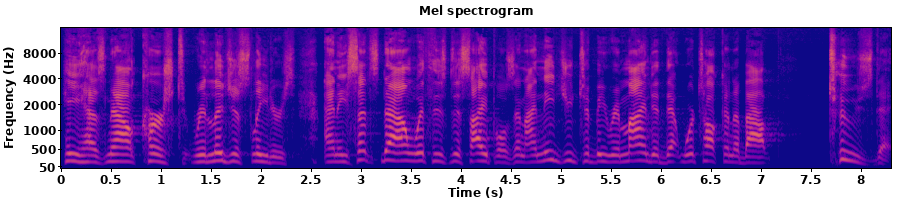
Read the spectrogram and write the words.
he has now cursed religious leaders, and he sits down with his disciples. And I need you to be reminded that we're talking about Tuesday.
